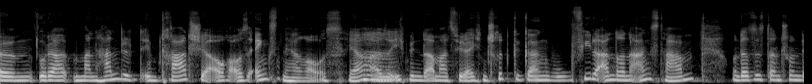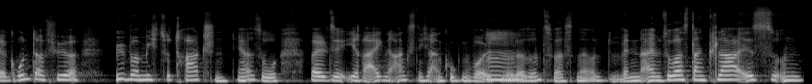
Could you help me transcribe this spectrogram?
Ähm, oder man handelt im Tratsch ja auch aus Ängsten heraus. Ja? Mhm. Also ich bin damals vielleicht einen Schritt gegangen, wo viele andere eine Angst haben. Und das ist dann schon der Grund dafür, über mich zu tratschen, ja, so, weil sie ihre eigene Angst nicht angucken wollten mm. oder sonst was. Ne? Und wenn einem sowas dann klar ist und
